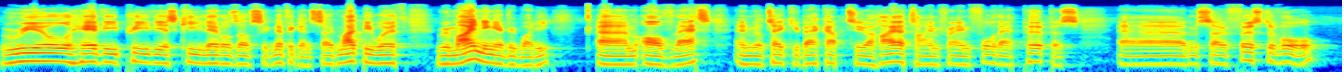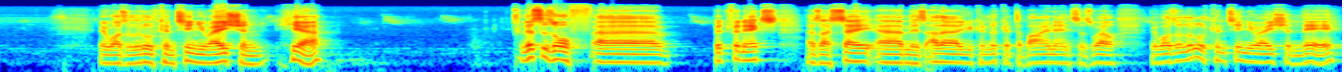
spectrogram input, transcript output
real heavy previous key levels of significance. So it might be worth reminding everybody um, of that, and we'll take you back up to a higher time frame for that purpose. Um, so first of all, there was a little continuation here. This is off uh, Bitfinex. As I say, um, there's other, you can look at the Binance as well. There was a little continuation there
